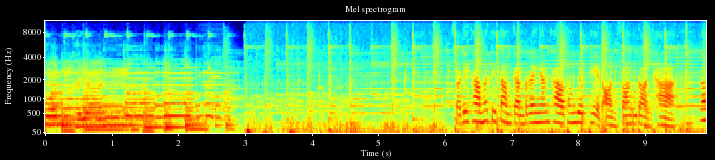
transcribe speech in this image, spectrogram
คนขยัน สวัสดีค่ะมาติดตามการรายงานข่าวทั้งเว็บเพจอ่อนซ่อนอุดรค่ะเล่า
